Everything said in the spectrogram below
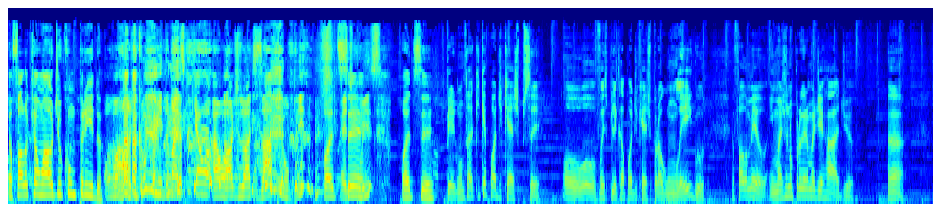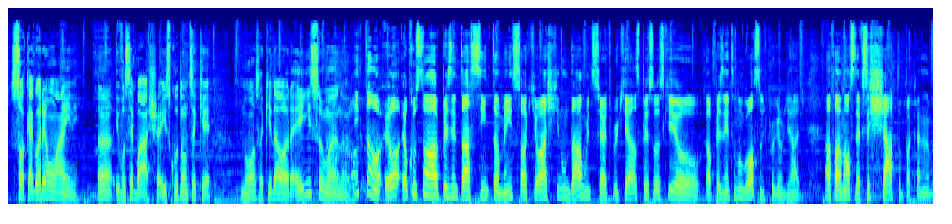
Eu falo que é um áudio comprido. Um áudio comprido, mas o que é um, é um áudio do WhatsApp comprido? Pode É ser. tipo isso? Pode ser. Pergunta o que que é podcast pra você. Ou, ou vou explicar podcast pra algum leigo. Eu falo, meu, imagina um programa de rádio. Ah, só que agora é online. Ah, e você baixa e escuta onde você quer. Nossa, que da hora. É isso, mano. Então, eu, eu costumo apresentar assim também, só que eu acho que não dá muito certo, porque as pessoas que eu, eu apresento não gostam de programa de rádio. Ela fala, nossa, deve ser chato pra caramba.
